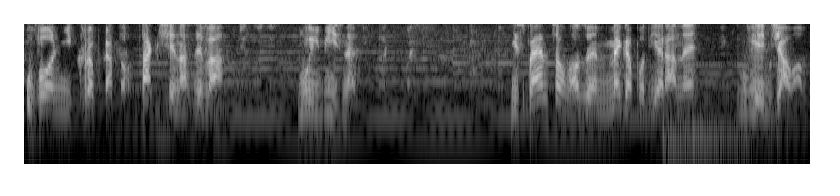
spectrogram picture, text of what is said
uwolnij.to. Tak się nazywa mój biznes. Nie spałem całą noc, byłem mega podjarany, mówię działam.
